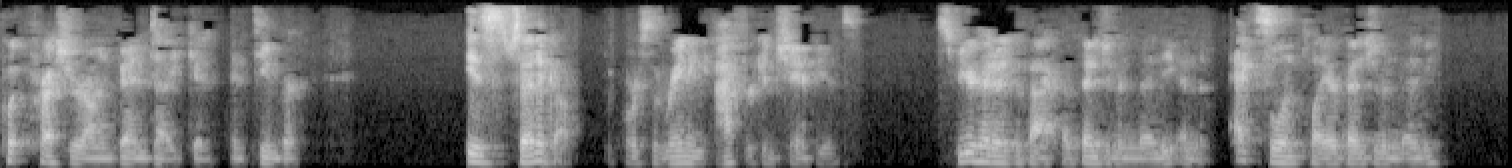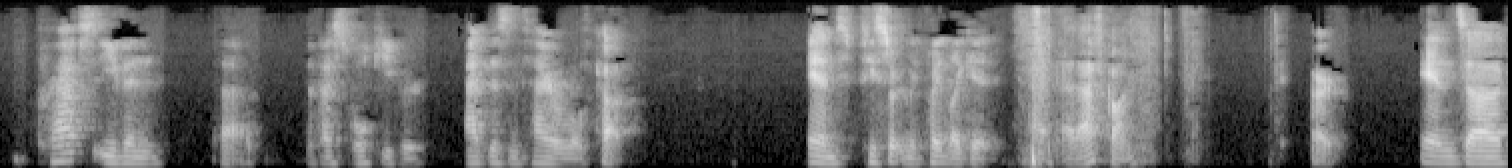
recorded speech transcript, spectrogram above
put pressure on Van Dijk and, and Timber is Senegal. Of course, the reigning African champions, spearheaded at the back by Benjamin Mendy, an excellent player, Benjamin Mendy, perhaps even uh, the best goalkeeper at this entire World Cup. And he certainly played like it at, at AFCON. And uh,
